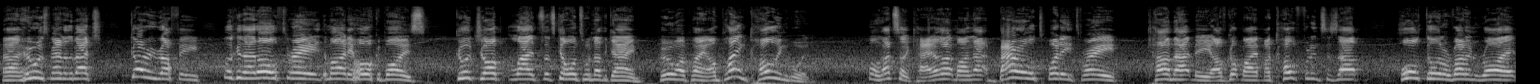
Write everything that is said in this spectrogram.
Uh, who was man of the match? Gary Ruffy. Look at that, all three, the mighty Hawker boys. Good job, lads. Let's go on to another game. Who am I playing? I'm playing Collingwood. Oh, that's okay. I don't mind that. Barrel 23. Come at me. I've got my, my confidence is up. Hawk are running right.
